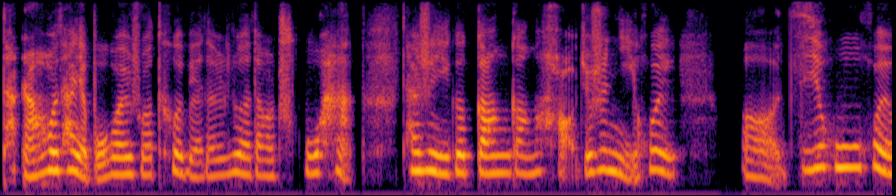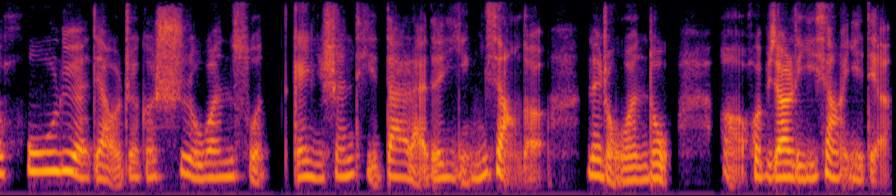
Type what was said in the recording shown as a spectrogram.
它然后它也不会说特别的热到出汗，它是一个刚刚好，就是你会。呃，几乎会忽略掉这个室温所给你身体带来的影响的那种温度，呃，会比较理想一点。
